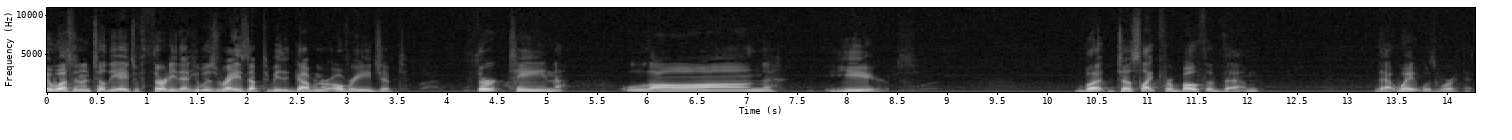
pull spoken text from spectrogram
It wasn't until the age of 30 that he was raised up to be the governor over Egypt. 13 long years. But just like for both of them, that wait was worth it.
